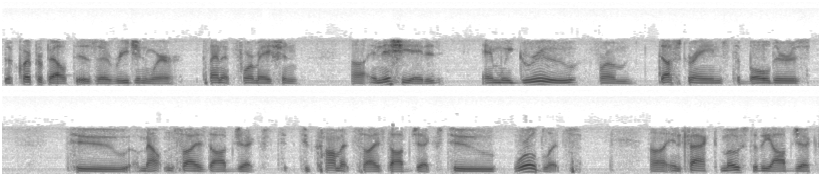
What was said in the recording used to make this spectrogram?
the Kuiper Belt is a region where planet formation uh, initiated, and we grew from dust grains to boulders to mountain-sized objects to, to comet-sized objects to worldlets. Uh, in fact, most of the objects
